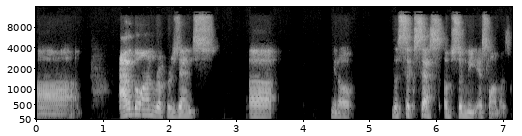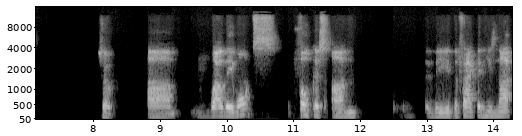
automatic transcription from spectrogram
Uh, Erdogan represents, uh, you know, the success of Sunni Islamism. So um, while they won't focus on the the fact that he's not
